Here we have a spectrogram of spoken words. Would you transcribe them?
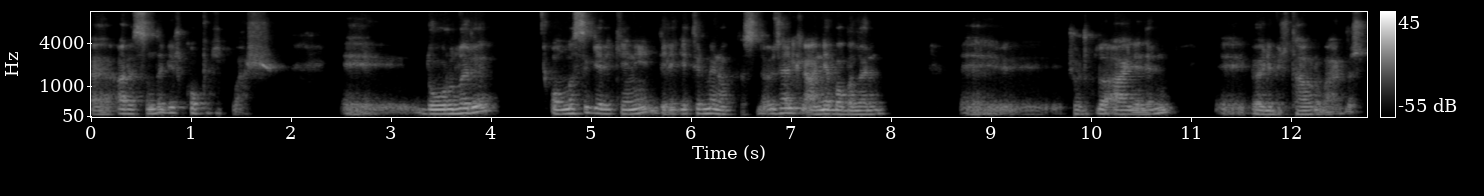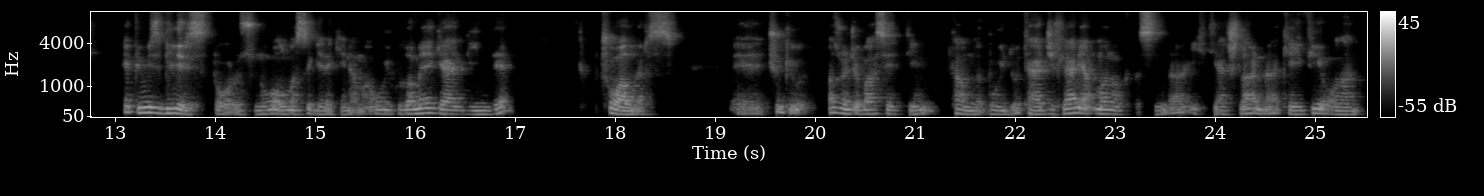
e, arasında bir kopukluk var e, doğruları olması gerekeni dile getirme noktasında özellikle anne babaların, e, çocuklu ailelerin e, böyle bir tavrı vardır. Hepimiz biliriz doğrusunu olması gerekeni ama uygulamaya geldiğinde çuvallarız. E, çünkü az önce bahsettiğim tam da buydu. Tercihler yapma noktasında ihtiyaçlarla keyfi olan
